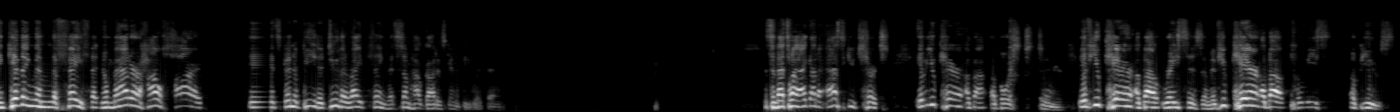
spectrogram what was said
and giving them the faith that no matter how hard it's going to be to do the right thing, that somehow God is going to be with them. So that's why I got to ask you, church, if you care about abortion, if you care about racism, if you care about police abuse,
